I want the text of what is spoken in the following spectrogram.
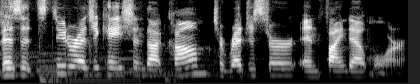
Visit studereducation.com to register and find out more.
